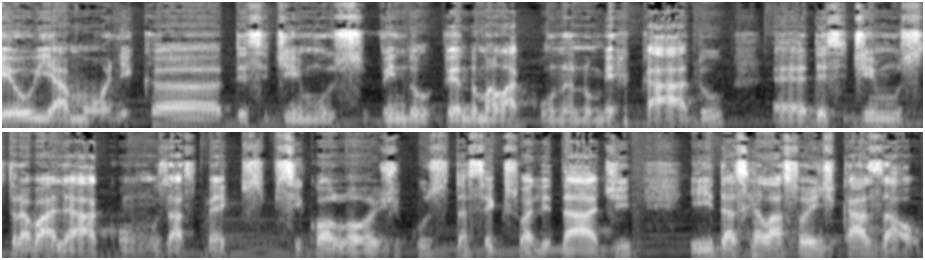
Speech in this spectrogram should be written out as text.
eu e a Mônica decidimos, vendo, vendo uma lacuna no mercado, é, decidimos trabalhar com os aspectos psicológicos da sexualidade e das relações de casal.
